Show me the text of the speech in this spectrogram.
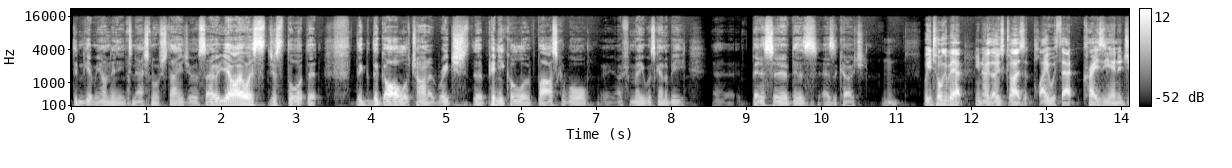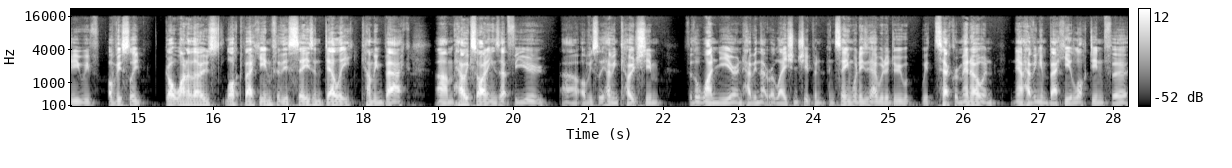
didn't get me on an international stage or so. Yeah, I always just thought that the the goal of trying to reach the pinnacle of basketball, you know, for me was going to be uh, better served as as a coach. Well, you talk about you know those guys that play with that crazy energy. We've obviously got one of those locked back in for this season. Delly coming back. Um, how exciting is that for you? Uh, obviously, having coached him for the one year and having that relationship and, and seeing what he's able to do with Sacramento, and now having him back here locked in for you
